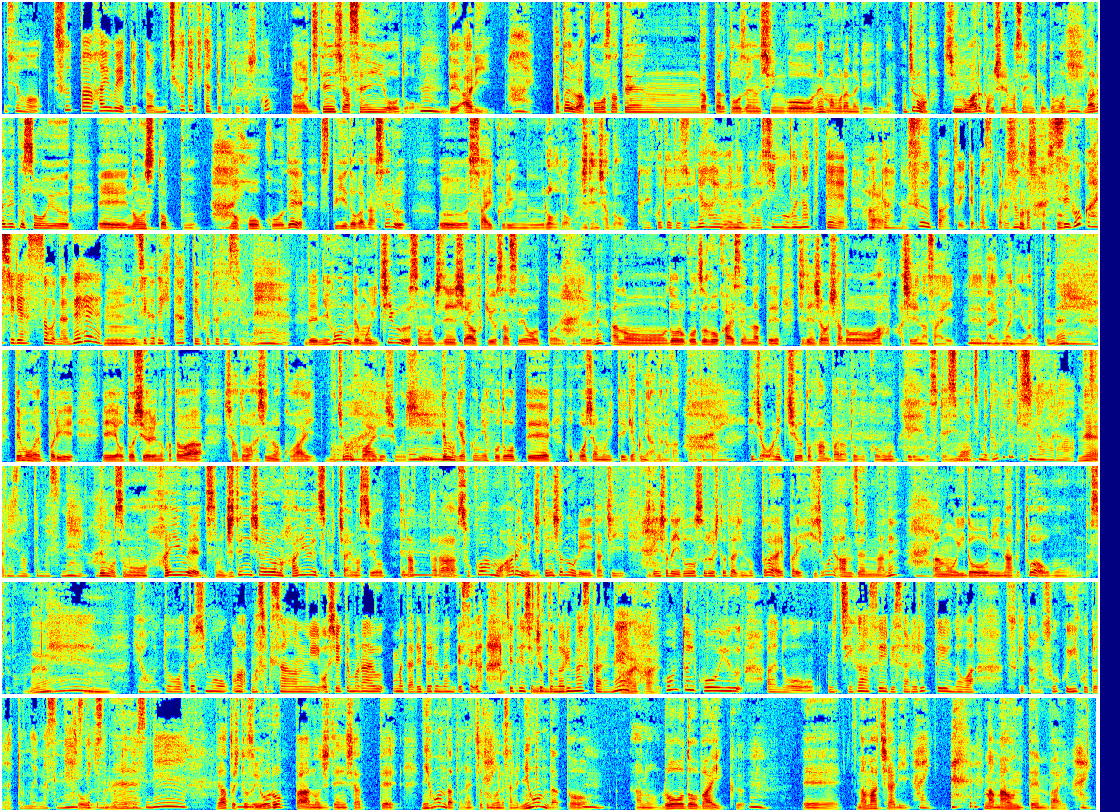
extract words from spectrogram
じゃあ、スーパーハイウェイっていうか、道ができたってことですか？自転車専用道であり、うんはい、例えば交差点だったら当然信号をね、守らなきゃいけない。もちろん信号はあるかもしれませんけども、うん、なるべくそういう、えー、ノンストップの方向でスピードが出せる、サイクリングロード自転車道。ということですよね。ハイウェイだから信号がなくて、うん、みたいなスーパーついてますから、はい、なんかすごく走りやすそうなね道ができたっていうことですよね。で日本でも一部その自転車を普及させようということでね、はい、あの道路交通法改正になって自転車は車道は走りなさいってだいぶ前に言われてね、うんでもやっぱり、えー、お年寄りの方は車道を走るのは怖い。もちろん怖いでしょうし、えー、でも逆に歩道って歩行者もいて逆に危なかったりとか、はい、非常に中途半端だと僕は思ってるんですけども、えー、いつもドキドキしながら自転車乗ってますね、ねはい、でもそのハイウェイその自転車用のハイウェイ作っちゃいますよってなったら、うん、そこはもうある意味自転車乗りたち自転車で移動する人たちにとったらやっぱり非常に安全なね、はい、あの移動になるとは思うんですけどもね。え。ーうんいや本当私もまあ正木さんに教えてもらうまだレベルなんですが自転車ちょっと乗りますからね、はいはい、本当にこういうあの道が整備されるっていうのはすあのすごくいいことだと思いますね。すね。素敵なことですね。であと一つ、ヨーロッパの自転車って日本だとねちょっとごめんなさいね、はい、日本だと、うん、あのロードバイク、うん、えー、ママチャリ、はい、まあマウンテンバイク。はい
